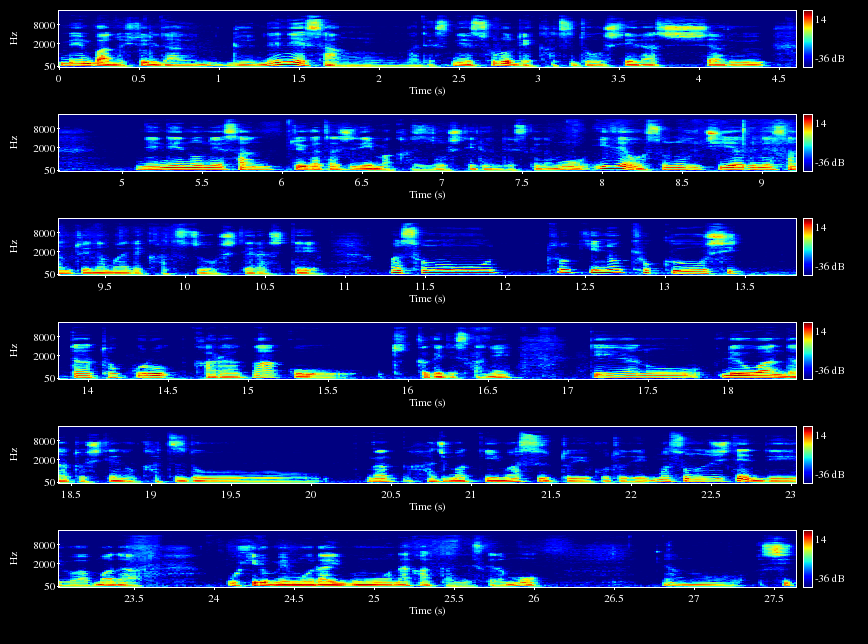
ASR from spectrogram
メンバーの一人であるねねさんがですねソロで活動していらっしゃるねねのねさんという形で今活動してるんですけども以前はそのうちやるねさんという名前で活動してらして、まあ、その時の曲を知ったところからがこうきっかけですかね。であのレオ・ワンダーとしての活動が始まっていますということで、まあ、その時点ではまだお披露目もライブもなかったんですけどもあの知っ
